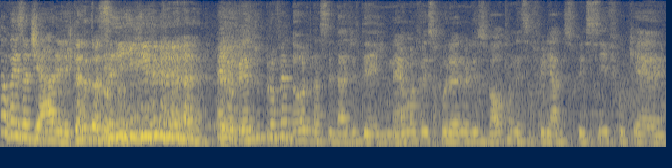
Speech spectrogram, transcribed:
talvez, odiar ele tanto assim. ele é o grande provedor na cidade dele, né? Uma vez por ano eles voltam nesse feriado específico que é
